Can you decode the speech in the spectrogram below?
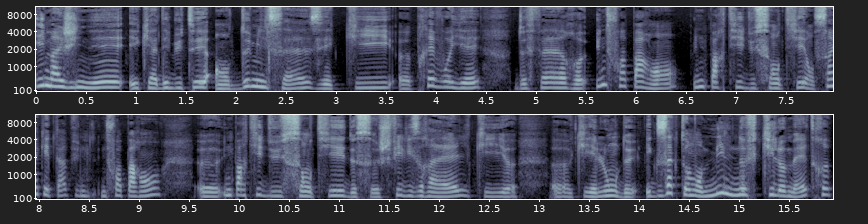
imaginé et qui a débuté en 2016 et qui euh, prévoyait de faire euh, une fois par an une partie du sentier en cinq étapes, une, fois par an, une partie du sentier de ce Shfil Israël qui, qui est long de exactement 1009 km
